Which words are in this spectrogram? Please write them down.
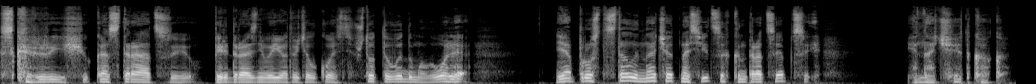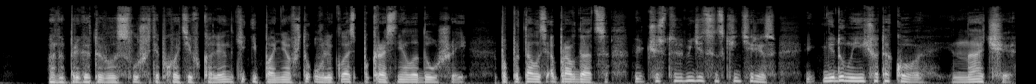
«Скажи еще кастрацию», — передразнивая ее, ответил Кость. «Что ты выдумал, Оля?» Я просто стал иначе относиться к контрацепции. Иначе это как? Она приготовилась слушать, обхватив коленки, и, поняв, что увлеклась, покраснела до ушей. Попыталась оправдаться. Чувствую медицинский интерес. Не думаю ничего такого. Иначе...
